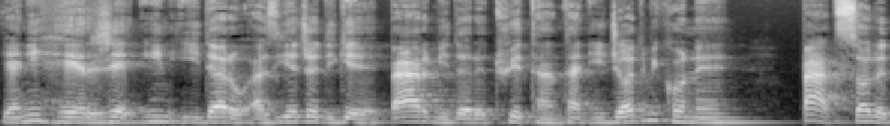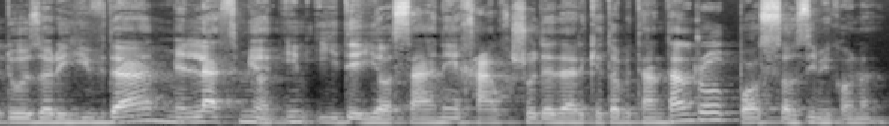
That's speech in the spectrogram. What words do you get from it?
یعنی هرژه این ایده رو از یه جا دیگه بر میداره توی تنتن ایجاد می‌کنه. بعد سال 2017 ملت میان این ایده یا صحنه خلق شده در کتاب تنتن رو بازسازی می‌کنن.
